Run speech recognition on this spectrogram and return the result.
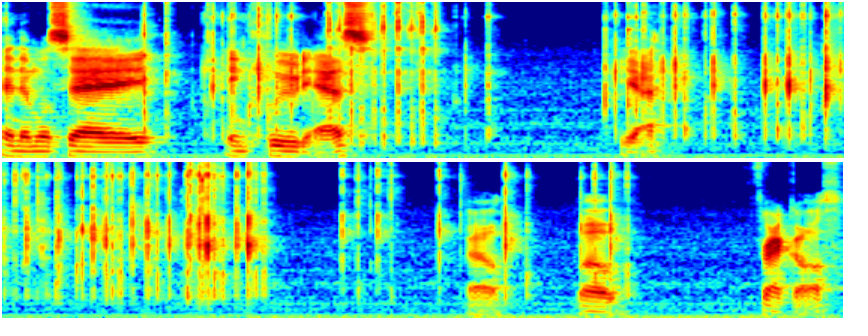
And then we'll say include S. Yeah. Oh. Well, frack off.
